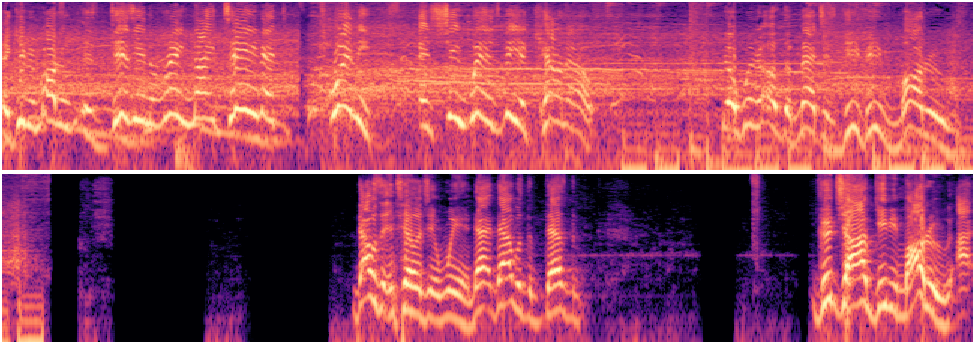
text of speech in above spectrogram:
And Gibi Maru is dizzy in the ring. 19 and 20 and she wins via countout. The winner of the match is Gibi Maru. That was an intelligent win. That that was the that's the good job, Gibi Maru. I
